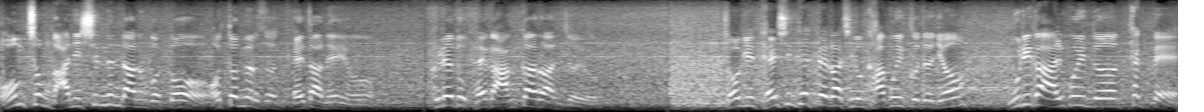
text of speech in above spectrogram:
엄청 많이 싣는다는 것도 어떤 면에서 대단해요. 그래도 배가 안 가라앉아요. 저기 대신 택배가 지금 가고 있거든요. 우리가 알고 있는 택배,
